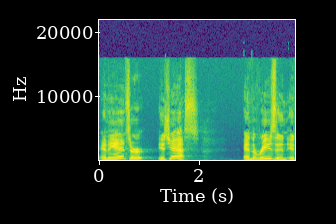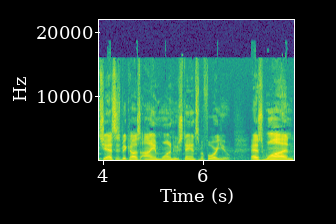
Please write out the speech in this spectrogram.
And the answer is yes. And the reason it's yes is because I am one who stands before you as one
